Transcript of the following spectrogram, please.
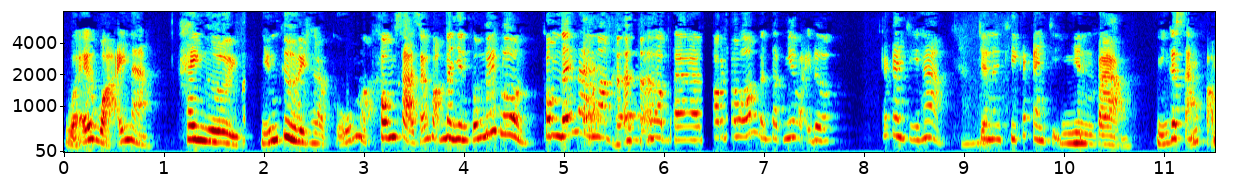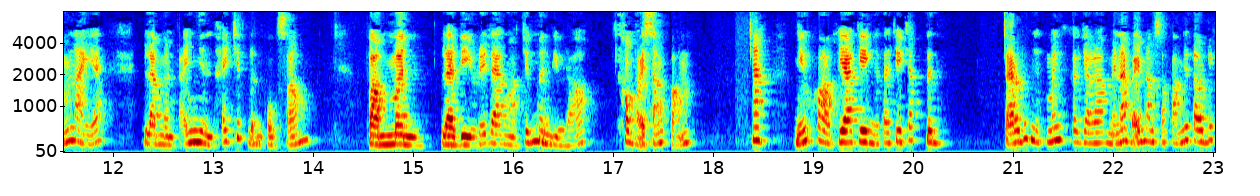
quể quải nè hay người, những người là cũ mà không xài sản phẩm là nhìn cũng biết luôn. Không đến nào mà ờ, đau đau ốm bệnh tật như vậy được. Các anh chị ha. Cho nên khi các anh chị nhìn vào những cái sản phẩm này á, là mình phải nhìn thấy chất lượng cuộc sống. Và mình là điều để ra ngoài chứng minh điều đó, không phải sản phẩm. Ha, những khoa học gia kia người ta chưa chắc tin. Tao đâu biết mấy cái cho mày nói bảy năm sản phẩm chứ tao biết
